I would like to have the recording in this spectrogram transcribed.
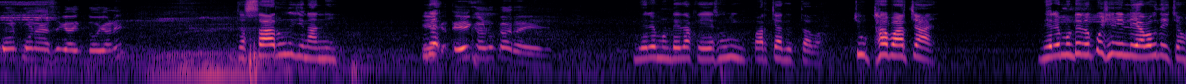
ਕੌਣ ਕੌਣ ਆਇਆ ਸੀਗਾ ਇੱਕ ਦੋ ਜਣੇ? ਜੱਸਾ ਰੂ ਦੀ ਜਨਾਨੀ। ਇਹ ਇਹ ਕਾਹਨੂੰ ਘਰ ਆਏ ਜੀ? ਮੇਰੇ ਮੁੰਡੇ ਦਾ ਕੇਸ ਉਹਨੇ ਪਰਚਾ ਦਿੱਤਾ ਵਾ। ਝੂਠਾ ਪਰਚਾ ਹੈ। ਮੇਰੇ ਮੁੰਡੇ ਨੇ ਕੁਝ ਨਹੀਂ ਲਿਆ ਵਾ ਉਹਦੇ ਚੋਂ।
